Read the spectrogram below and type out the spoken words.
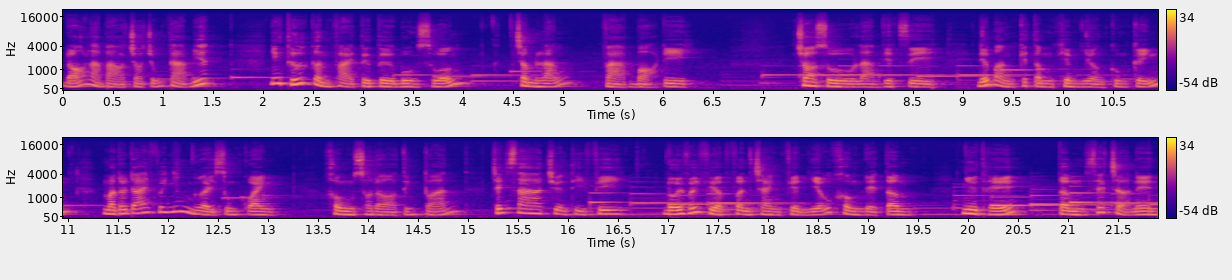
Đó là bảo cho chúng ta biết những thứ cần phải từ từ buông xuống, trầm lắng và bỏ đi. Cho dù làm việc gì, nếu bằng cái tâm khiêm nhường cung kính mà đối đãi với những người xung quanh, không so đo tính toán, tránh xa chuyện thị phi, đối với việc phân tranh phiền nhiễu không để tâm, như thế tâm sẽ trở nên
